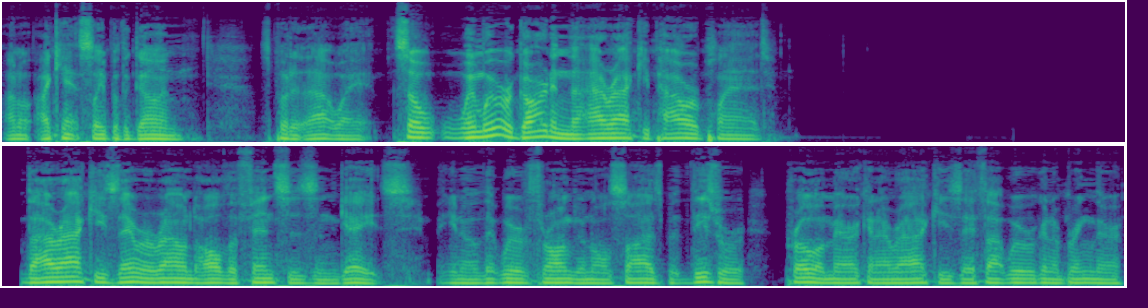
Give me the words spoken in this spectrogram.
I don't. I can't sleep with a gun. Let's put it that way. So when we were guarding the Iraqi power plant, the Iraqis they were around all the fences and gates. You know that we were thronged on all sides, but these were pro-American Iraqis. They thought we were going to bring their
